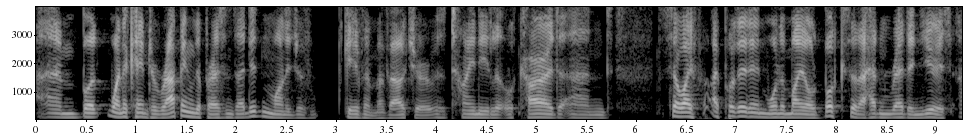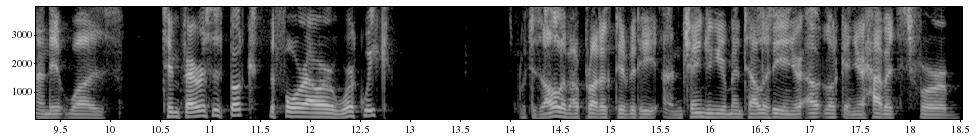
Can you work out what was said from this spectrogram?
Um, but when it came to wrapping the presents, I didn't want to just give him a voucher. It was a tiny little card, and so I I put it in one of my old books that I hadn't read in years, and it was Tim Ferriss's book, The Four Hour Work Week, which is all about productivity and changing your mentality and your outlook and your habits for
